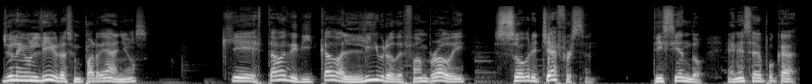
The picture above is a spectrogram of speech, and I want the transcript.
yo leí un libro hace un par de años que estaba dedicado al libro de Fan Brody sobre Jefferson, diciendo, en esa época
